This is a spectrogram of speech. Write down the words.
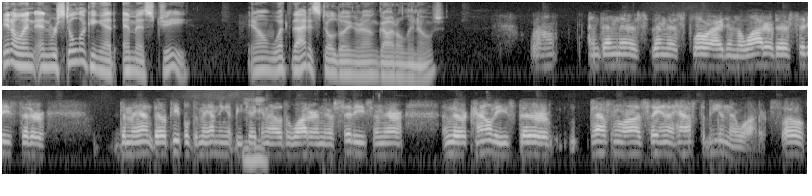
You know, and, and we're still looking at MSG. You know, what that is still doing around, God only knows. Well, and then there's then there's fluoride in the water. There are cities that are demand. There are people demanding it be mm-hmm. taken out of the water in their cities, and there and there are counties that are passing laws saying it has to be in their water. So,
